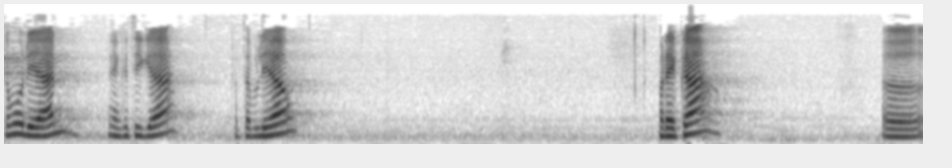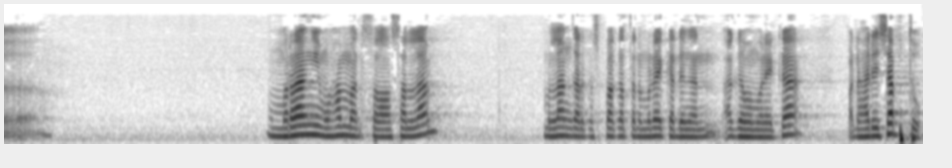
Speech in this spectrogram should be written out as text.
Kemudian yang ketiga kata beliau mereka eh, memerangi Muhammad SAW melanggar kesepakatan mereka dengan agama mereka pada hari Sabtu.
